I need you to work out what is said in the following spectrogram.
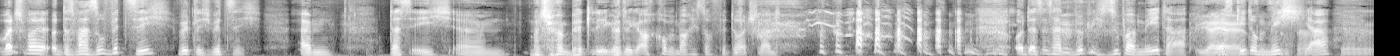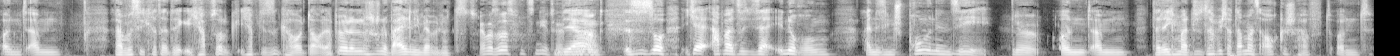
manchmal und das war so witzig, wirklich witzig. Ähm, dass ich ähm, manchmal im Bett liege und denke, ach komm, mach ich's doch für Deutschland. und das ist halt wirklich super Meta. Ja, ja, es geht ja, um das mich, stimmt, ja. Und ähm, da musste ich gerade denken, ich habe so, ich habe diesen Countdown, habe aber dann schon eine Weile nicht mehr benutzt. Aber sowas funktioniert halt. Ja, ne? Und, es ist so, ich habe halt so diese Erinnerung an diesen Sprung in den See. ja. Und ähm, da denke ich mal, das habe ich doch damals auch geschafft. Und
